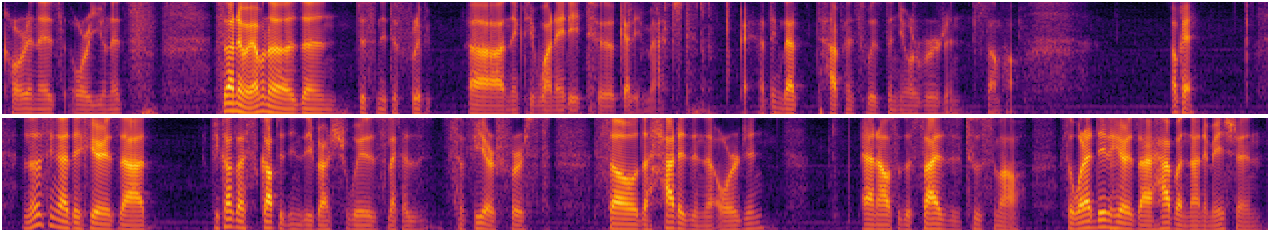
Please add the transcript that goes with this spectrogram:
coordinates or units. So anyway, I'm gonna then just need to flip uh, negative 180 to get it matched. Okay, I think that happens with the newer version somehow. Okay, another thing I did here is that because I sculpted in ZBrush with like a sphere first, so the head is in the origin, and also the size is too small. So what I did here is I have an animation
